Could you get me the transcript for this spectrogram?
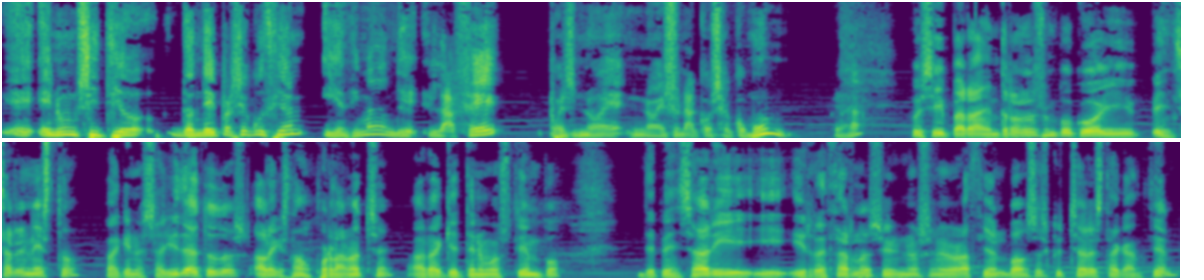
eh, en un sitio donde hay persecución y encima donde la fe pues no es, no es una cosa común, ¿verdad? Pues sí, para entrarnos un poco y pensar en esto, para que nos ayude a todos, ahora que estamos por la noche, ahora que tenemos tiempo de pensar y, y- y rezarnos y unirnos en oración, vamos a escuchar esta canción,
